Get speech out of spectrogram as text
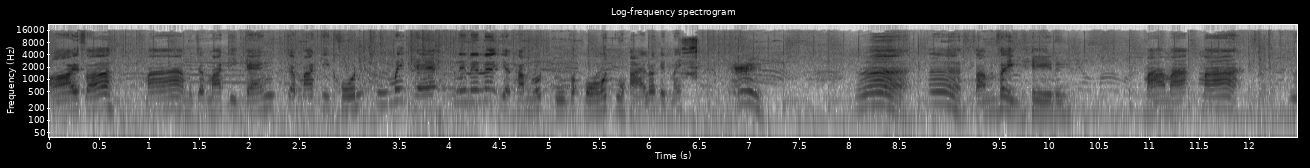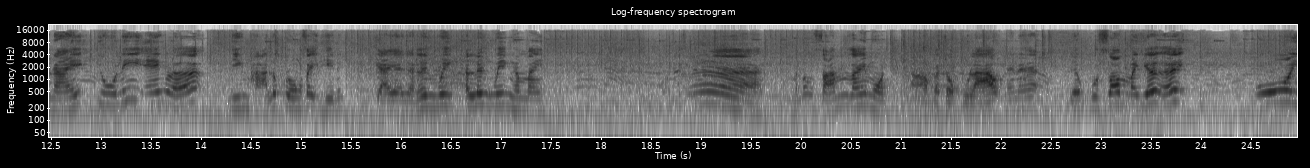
ตายซะ มา มันจะมากี่แก๊ง จะมากี่คน กูไม่แคร์นี่นี่นี่อย่าทำรถกูกระโปรงรถกูหายแล้วเห็นไหมอืมเออเออซ้ำซะอีกทีหนึ่งมามามา อยู่ไหน อยู่นี่เองเหรอ ยิงผ่านลูกลงซะอีกทีหนึงอย่าอย่าอย่าเรื่องวิ่งทะลึ่งวิ่งทำไมเออมันต้องซ้ำซะให้หมด เอากระจกกูแล้วนี่นี่เดี๋ยวกูซ่อมมาเยอะเอ้ย โอ้ย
